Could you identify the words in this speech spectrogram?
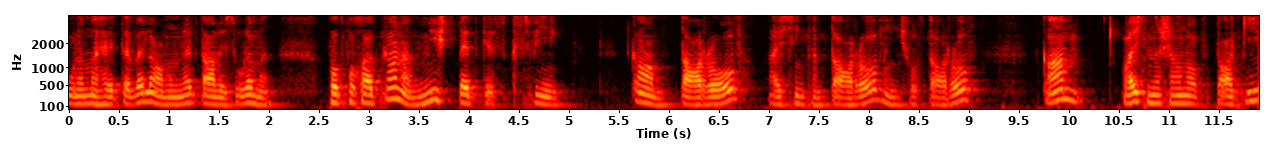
ուրեմն հետևել անուններ տալիս։ Ուրեմն փոփոխականը միշտ պետք է սկսվի կամ տառով, այսինքն տառով, ինչ որ տառով, կամ այս նշանով տակի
